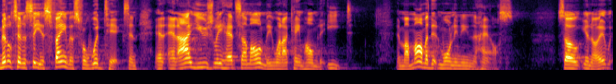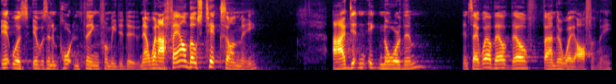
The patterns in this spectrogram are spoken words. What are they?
Middle Tennessee is famous for wood ticks, and, and, and I usually had some on me when I came home to eat. And my mama didn't want any in the house. So, you know, it, it, was, it was an important thing for me to do. Now, when I found those ticks on me, I didn't ignore them and say, well, they'll, they'll find their way off of me.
